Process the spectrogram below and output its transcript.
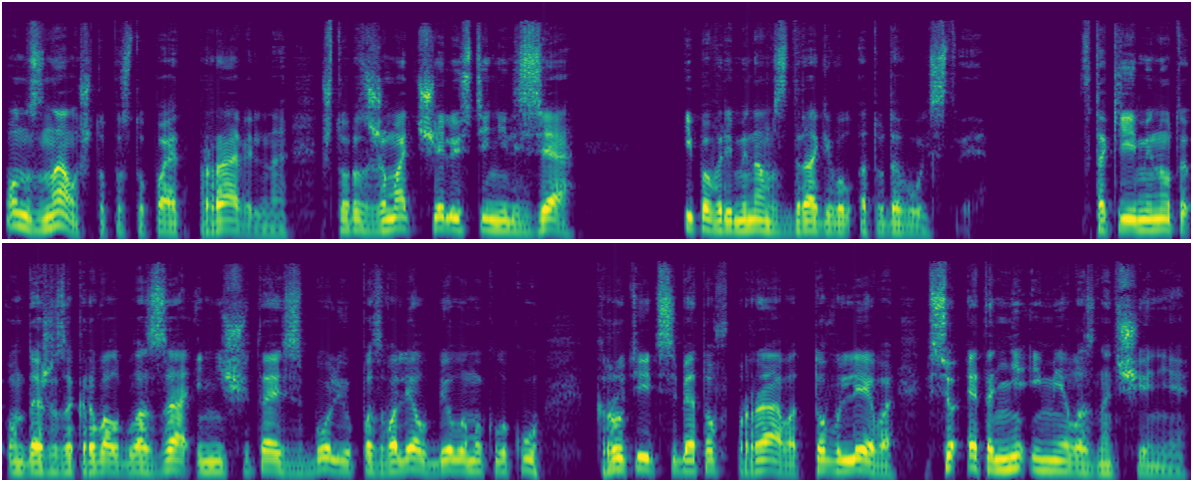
Он знал, что поступает правильно, что разжимать челюсти нельзя, и по временам вздрагивал от удовольствия. В такие минуты он даже закрывал глаза и, не считаясь с болью, позволял белому клыку крутить себя то вправо, то влево. Все это не имело значения.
